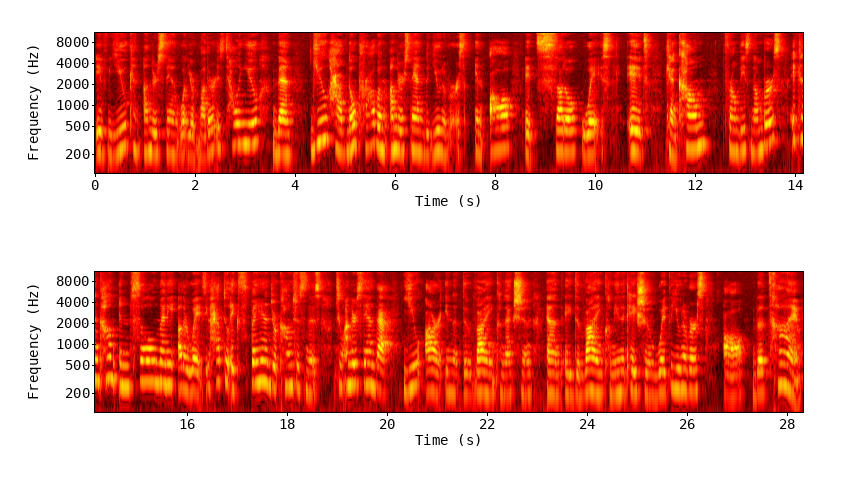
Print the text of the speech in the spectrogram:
If you can understand what your mother is telling you, then you have no problem understand the universe in all its subtle ways. It can come from these numbers. It can come in so many other ways. You have to expand your consciousness to understand that you are in a divine connection and a divine communication with the universe all the time.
